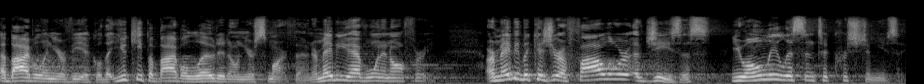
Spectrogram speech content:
a Bible in your vehicle, that you keep a Bible loaded on your smartphone. Or maybe you have one in all three. Or maybe because you're a follower of Jesus, you only listen to Christian music.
